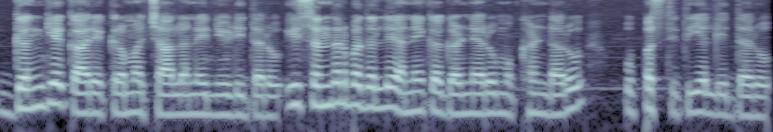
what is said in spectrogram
ಗಂಗೆ ಕಾರ್ಯಕ್ರಮ ಚಾಲನೆ ನೀಡಿದರು. ಈ ಸಂದರ್ಭದಲ್ಲಿ ಅನೇಕ ಗಣ್ಯರು ಮುಖಂಡರು ಉಪಸ್ಥಿತಿಯಲ್ಲಿದ್ದರು.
